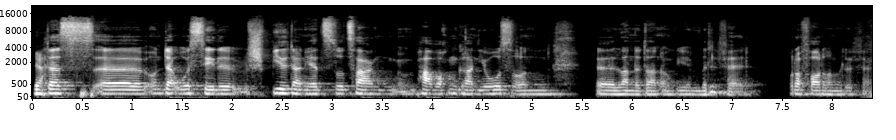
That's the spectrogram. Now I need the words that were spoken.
Ja. Das, äh, und der OSC spielt dann jetzt sozusagen ein paar Wochen grandios und äh, landet dann irgendwie im Mittelfeld oder vorderen Mittelfeld.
